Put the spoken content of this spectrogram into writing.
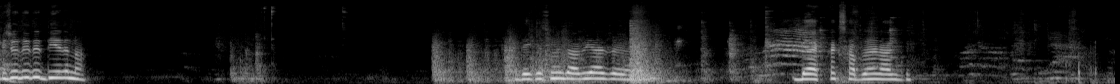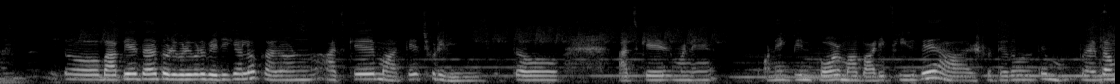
কিছু দিদি, দিয়ে দে না। দেখে শুনে যাবি আর ব্যাগ ফ্যাগ সাবধানে রাখবি। তো বাপি আর দাদা তড়িঘড়ি করে বেরিয়ে গেল, কারণ আজকে মাকে ছুটি দিয়ে তো আজকে মানে অনেক দিন পর মা বাড়ি ফিরবে, আর সত্যি কথা বলতে একদম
